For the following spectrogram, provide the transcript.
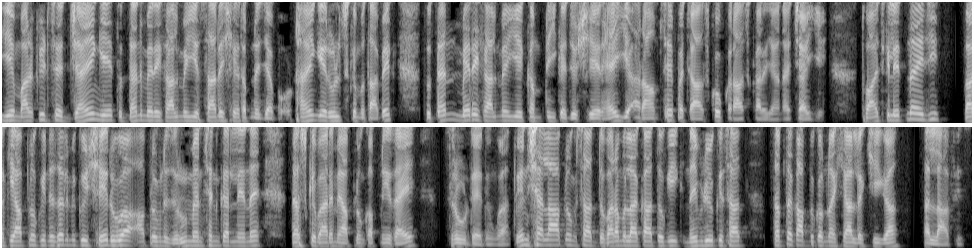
ये मार्केट से जाएँगे तो देन मेरे ख्याल में ये सारे शेयर अपने जब उठाएँगे रूल्स के मुताबिक तो देन मेरे ख्याल में ये कंपनी का जो शेयर है, ये आराम से पचास को क्रॉस कर जाना चाहिए। तो आज के लिए इतना है जी। बाकी आप लोग की नज़र में कोई शेयर हुआ, आप लोगों ने ज़रूर मेंशन कर लेना है। मैं उसके बारे में आप लोगों को अपनी राय ज़रूर दे दूँगा। तो इनशाला आप लोगों के साथ दोबारा मुलाकात होगी नई वीडियो के साथ। तब तक आप लोग अपना ख्याल रखिएगा। अल्लाह हाफिज।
